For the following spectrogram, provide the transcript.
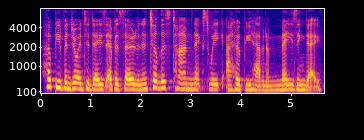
Hope you've enjoyed today's episode. And until this time next week, I hope you have an amazing day.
